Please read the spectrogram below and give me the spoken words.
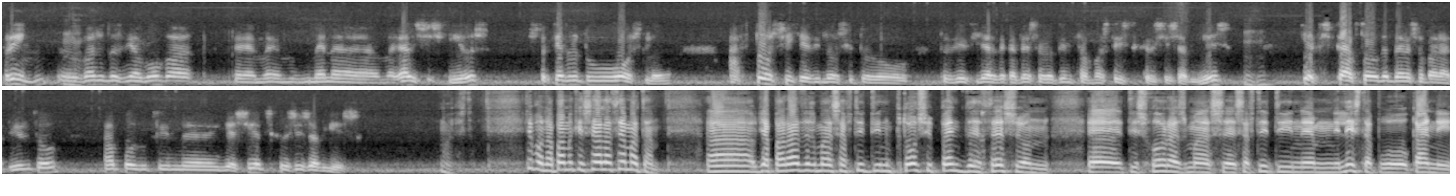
πριν mm. βάζοντας μια βόμβα με, με ένα μεγάλης ισχύως στο κέντρο του Όσλο. Αυτός είχε δηλώσει το, το 2014 ότι είναι θαυμαστής της Χρυσής Αυγής και φυσικά αυτό δεν πέρασε παρατήρητο από την ηγεσία της Χρυσής Αυγής. Μάλιστα. Λοιπόν, να πάμε και σε άλλα θέματα. Α, για παράδειγμα, σε αυτή την πτώση πέντε θέσεων ε, της χώρας μας, ε, σε αυτή την ε, λίστα που, κάνει,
